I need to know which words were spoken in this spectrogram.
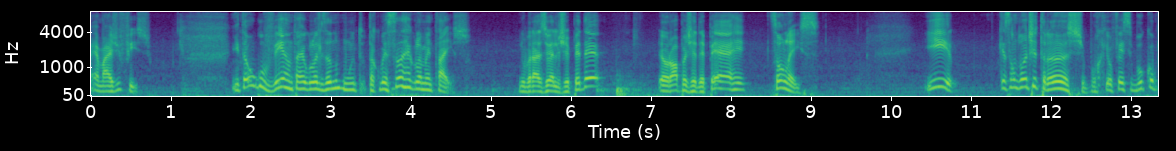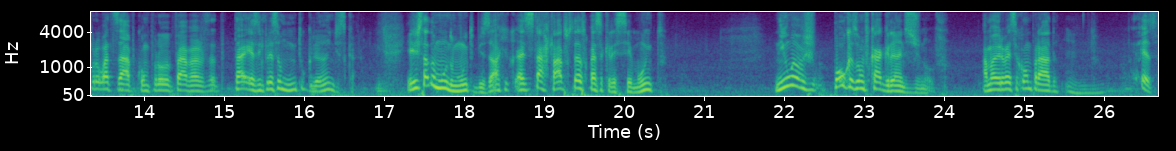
é mais difícil. Então o governo está regularizando muito, está começando a regulamentar isso. No Brasil LGPD, Europa GDPR, são leis. E questão do antitrust, porque o Facebook comprou o WhatsApp, comprou. Tá, as empresas são muito grandes, cara. E a gente está num mundo muito bizarro que as startups, quando elas começam a crescer muito, nenhuma, poucas vão ficar grandes de novo a maioria vai ser comprada. Uhum. Beleza.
